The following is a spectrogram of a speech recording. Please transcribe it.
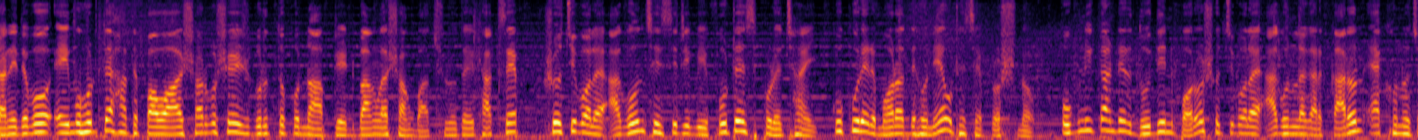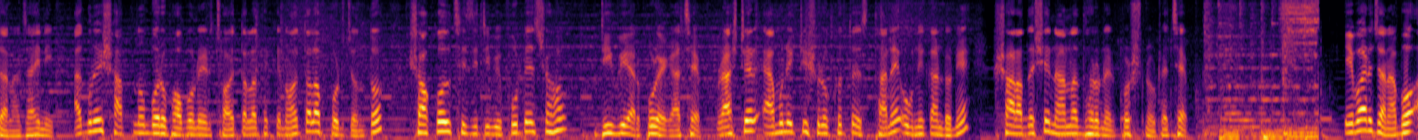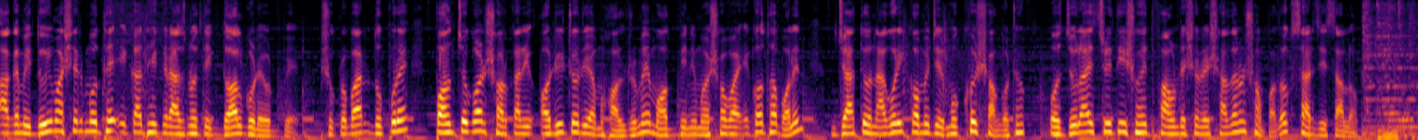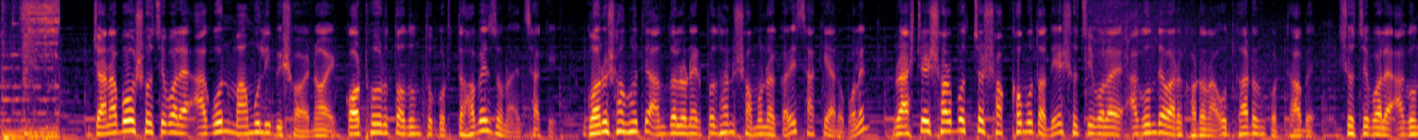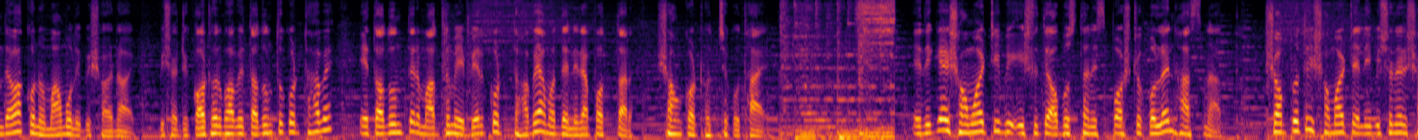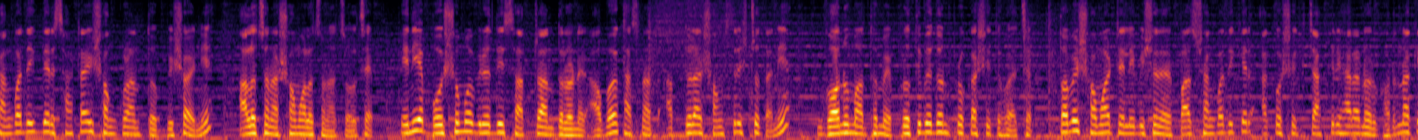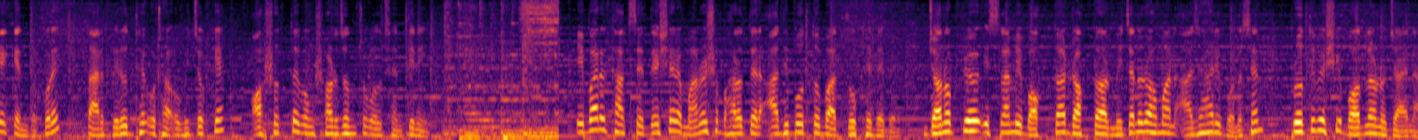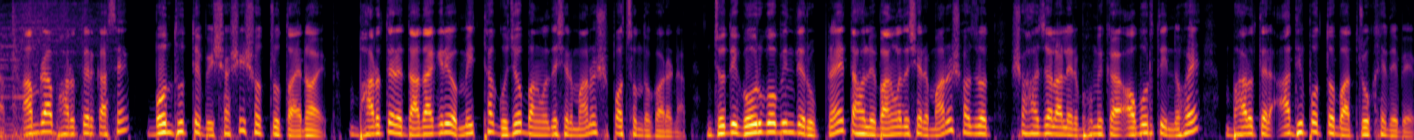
জানিয়ে দেব, এই মুহূর্তে হাতে পাওয়া সর্বশেষ গুরুত্বপূর্ণ আপডেট বাংলা সংবাদ। শুরুতেই থাকছে সচিবালয়ে আগুন, সিসিটিভি ফুটেজ পড়ে ছাই, কুকুরের মরদেহ নিয়ে উঠেছে প্রশ্ন। অগ্নিকাণ্ডের দুদিন পরও সচিবালয়ে আগুন লাগার কারণ এখনও জানা যায়নি। আগুনের সাত নম্বর ভবনের ছয়তলা থেকে নয়তলা পর্যন্ত সকল সিসিটিভি ফুটেজ সহ ডিভিআর পুড়ে গেছে। রাষ্ট্রের এমন একটি সুরক্ষিত স্থানে অগ্নিকাণ্ড নিয়ে সারা দেশে নানা ধরনের প্রশ্ন উঠেছে। এবার জানাব আগামী দুই মাসের মধ্যে একাধিক রাজনৈতিক দল গড়ে উঠবে। শুক্রবার দুপুরে পঞ্চগড় সরকারি অডিটোরিয়াম হলরুমে মত বিনিময় সভায় একথা বলেন জাতীয় নাগরিক কমিটির মুখ্য সংগঠক ও জুলাই স্মৃতি শহীদ ফাউন্ডেশনের সাধারণ সম্পাদক সার্জিস আলম। জানাব, সচিবালয়ে আগুন মামুলি বিষয় নয়, কঠোর তদন্ত করতে হবে জোনায়েদ সাকি। গণসংহতি আন্দোলনের প্রধান সমন্বয়কারী সাকি আরও বলেন, রাষ্ট্রের সর্বোচ্চ সক্ষমতা দিয়ে সচিবালয়ে আগুন দেওয়ার ঘটনা উদ্ঘাটন করতে হবে। সচিবালয়ে আগুন দেওয়া কোনো মামুলি বিষয় নয়। বিষয়টি কঠোরভাবে তদন্ত করতে হবে। এ তদন্তের মাধ্যমে বের করতে হবে আমাদের নিরাপত্তার সংকট হচ্ছে কোথায়। এদিকে সময় টিভি ইস্যুতে অবস্থান স্পষ্ট করলেন হাসনাত। সম্প্রতি সময় টেলিভিশনের সাংবাদিকদের ছাঁটাই সংক্রান্ত বিষয় নিয়ে আলোচনা সমালোচনা চলছে। এ নিয়ে বৈষম্য বিরোধী ছাত্র আন্দোলনের আহ্বায়ক হাসনাত আবদুল্লার সংশ্লিষ্টতা নিয়ে গণমাধ্যমে প্রতিবেদন প্রকাশিত হয়েছে। তবে সময় টেলিভিশনের পাঁচ সাংবাদিকের আকস্মিক চাকরি হারানোর ঘটনাকে কেন্দ্র করে তার বিরুদ্ধে ওঠা অভিযোগকে অসত্য এবং ষড়যন্ত্র বলছেন তিনি। এবারে থাকছে দেশের মানুষ ভারতের আধিপত্যবাদ রুখে দেবে। জনপ্রিয় ইসলামী বক্তা ডক্টর মিজানুর রহমান আজাহারি বলেছেন, প্রতিবেশী বদলানো যায় না। আমরা ভারতের কাছে বন্ধুত্বে বিশ্বাসী, শত্রুতায় নয়। ভারতের দাদাগিরি ও মিথ্যা গুজব বাংলাদেশের মানুষ পছন্দ করে না। যদি গৌর গোবিন্দের রূপ নেয়, তাহলে বাংলাদেশের মানুষ হজরত শাহজালালের ভূমিকায় অবতীর্ণ হয়ে ভারতের আধিপত্যবাদ রুখে দেবে।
